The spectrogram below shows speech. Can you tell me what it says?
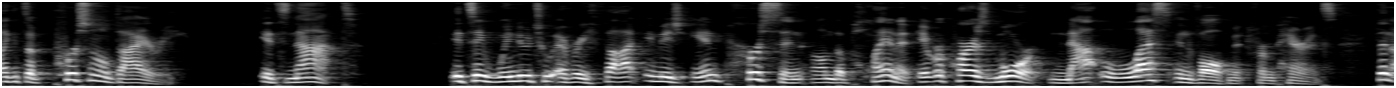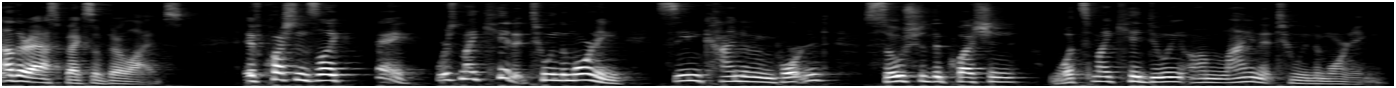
like it's a personal diary. It's not. It's a window to every thought, image, and person on the planet. It requires more, not less involvement from parents than other aspects of their lives. If questions like, hey, where's my kid at 2 in the morning seem kind of important, so should the question, what's my kid doing online at 2 in the morning?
